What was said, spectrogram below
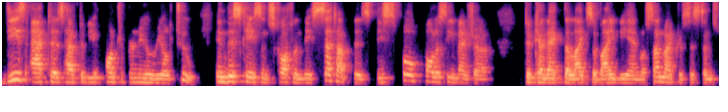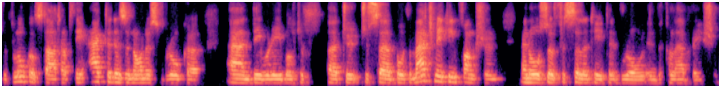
these actors have to be entrepreneurial too. In this case, in Scotland, they set up this bespoke policy measure to connect the likes of IBM or Sun Microsystems with local startups. They acted as an honest broker and they were able to, uh, to, to serve both a matchmaking function and also facilitated role in the collaboration.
